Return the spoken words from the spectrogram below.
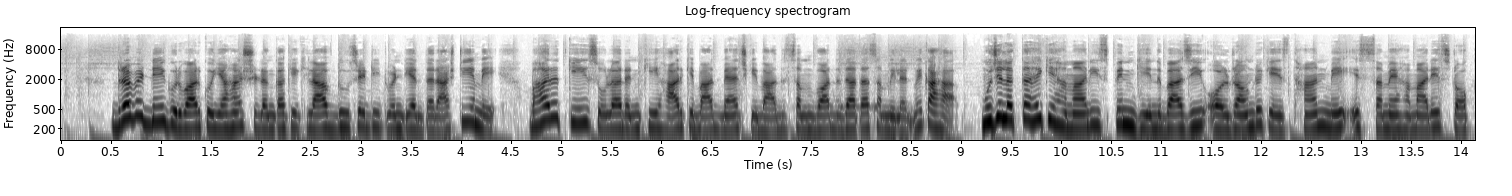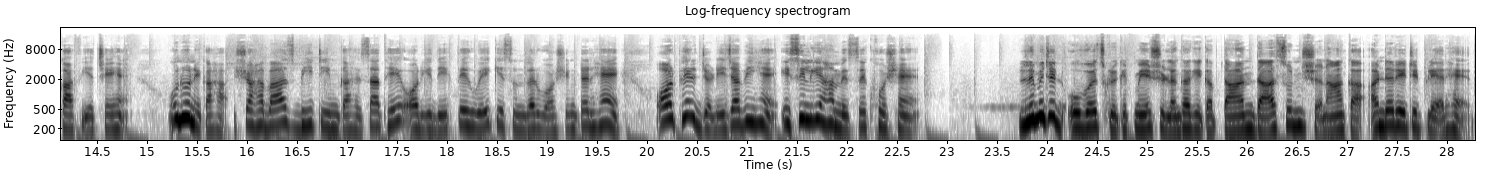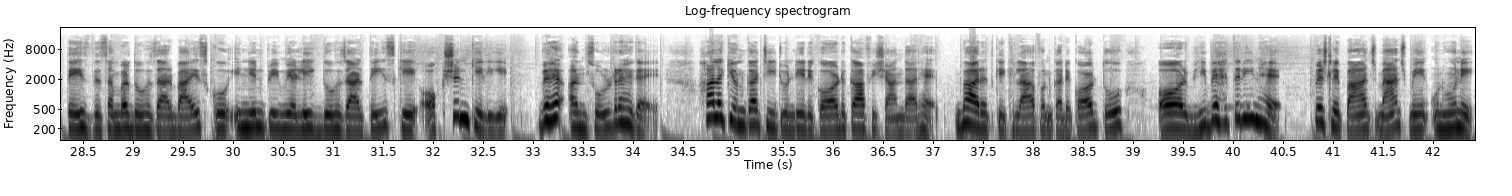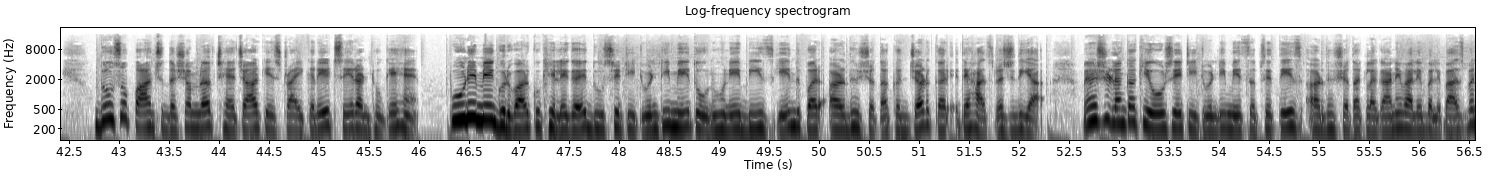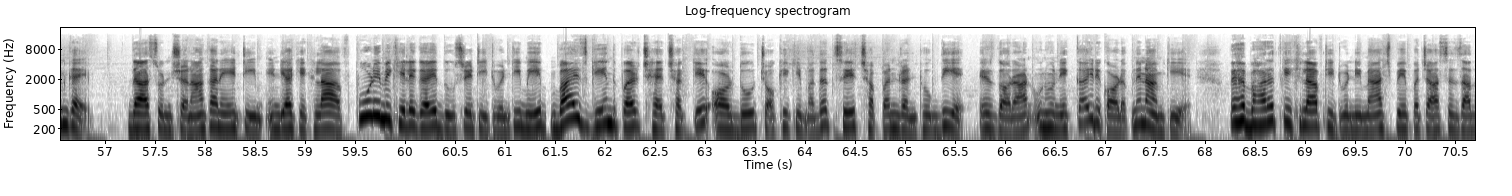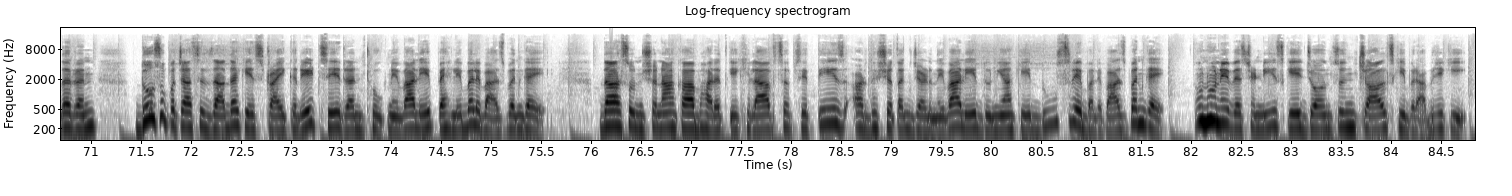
द्रविड ने गुरुवार को यहाँ श्रीलंका के खिलाफ दूसरे टी ट्वेंटी अंतर्राष्ट्रीय में भारत की 16 रन की हार के बाद मैच के बाद संवाददाता सम्मेलन में कहा। मुझे लगता है कि हमारी स्पिन गेंदबाजी ऑलराउंडर के स्थान में इस समय हमारे स्टॉक काफ़ी अच्छे हैं, उन्होंने कहा। शाहबाज भी टीम का हिस्सा थे और ये देखते हुए कि सुंदर वॉशिंगटन हैं और फिर जडेजा भी हैं, इसीलिए हम इससे खुश हैं। लिमिटेड ओवर्स क्रिकेट में श्रीलंका के कप्तान दासुन शना का अंडररेटेड प्लेयर है 23 दिसंबर 2022 को इंडियन प्रीमियर लीग 2023 के ऑक्शन के लिए वह अनसोल्ड रह गए। हालाँकि उनका टी ट्वेंटी रिकॉर्ड काफ़ी शानदार है। भारत के खिलाफ उनका रिकॉर्ड तो और भी बेहतरीन है। पिछले पाँच मैच में उन्होंने दो के स्ट्राइक रेट से रन ठोके हैं। पुणे में गुरुवार को खेले गए दूसरे टी में तो उन्होंने 20 गेंद पर अर्धशतक जड़कर इतिहास रच दिया। वह श्रीलंका की ओर से टी में सबसे तेज अर्धशतक लगाने वाले बल्लेबाज बन गए। दासुन शनाका ने टीम इंडिया के खिलाफ पुणे में खेले गए दूसरे टी में 22 गेंद पर छह छक्के और दो चौके की मदद से छप्पन रन ठोक दिए। इस दौरान उन्होंने कई रिकॉर्ड अपने नाम किए। वह भारत के खिलाफ टी मैच में 50 से ज़्यादा रन 250 से ज़्यादा के स्ट्राइक रेट से रन ठोकने वाले पहले बल्लेबाज बन गए। दासुन शनाका भारत के खिलाफ सबसे तेज अर्धशतक जड़ने वाले दुनिया के दूसरे बल्लेबाज बन गए। उन्होंने वेस्टइंडीज के जॉनसन चार्ल्स की बराबरी की।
